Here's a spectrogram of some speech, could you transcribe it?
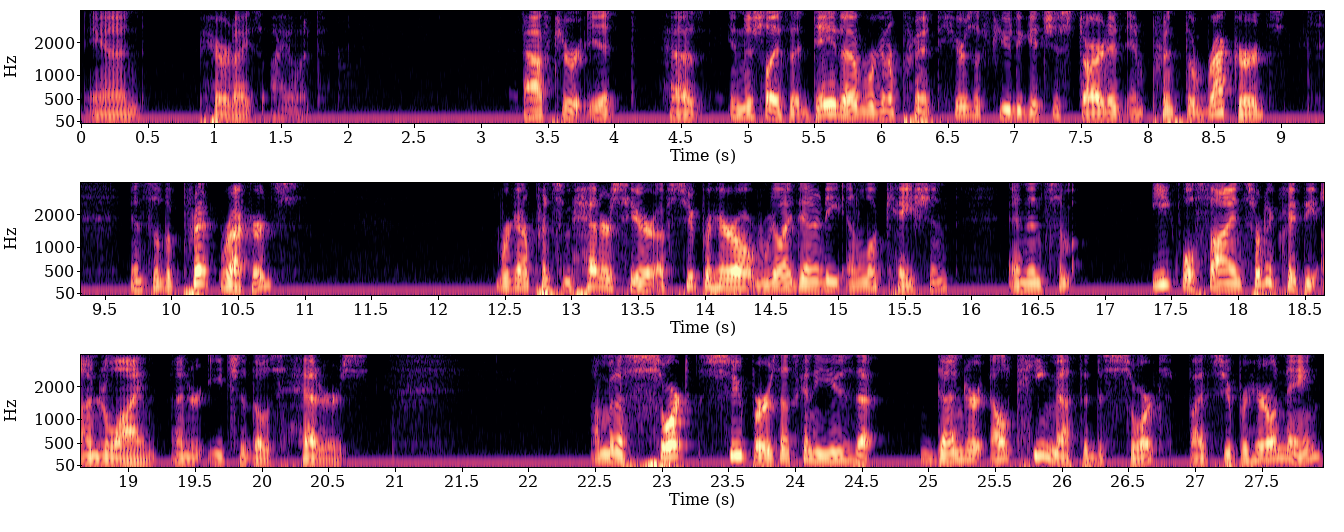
and Paradise Island. After it has initialized that data, we're going to print, here's a few to get you started, and print the records. And so the print records we're going to print some headers here of superhero, real identity, and location, and then some equal signs, sort of create the underline under each of those headers. I'm going to sort supers. That's going to use that dunder LT method to sort by superhero name.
